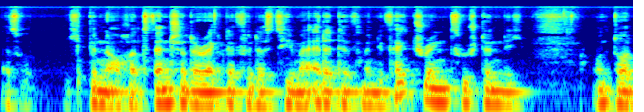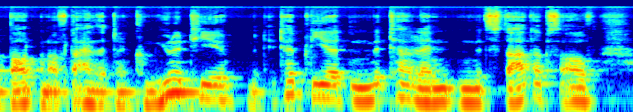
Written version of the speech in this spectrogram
Also ich bin auch als Venture Director für das Thema Additive Manufacturing zuständig. Und dort baut man auf der einen Seite eine Community mit Etablierten, mit Talenten, mit Startups auf,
